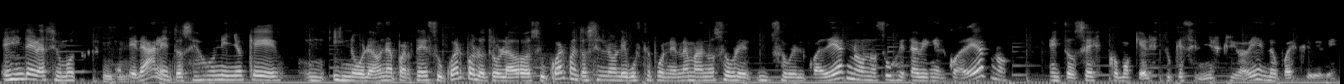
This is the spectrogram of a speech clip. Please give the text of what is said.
Es integración motora lateral, entonces es un niño que mm, ignora una parte de su cuerpo, el otro lado de su cuerpo, entonces no le gusta poner la mano sobre, sobre el cuaderno, no sujeta bien el cuaderno. Entonces, ¿cómo quieres tú que ese niño escriba bien? No puede escribir bien.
